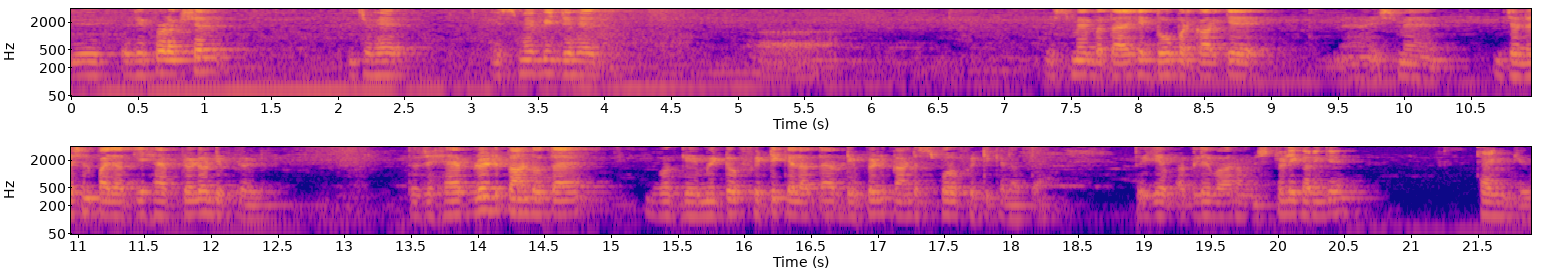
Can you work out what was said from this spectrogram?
ये रिप्रोडक्शन जो है, इसमें भी जो है इसमें बताया कि दो प्रकार के इसमें जनरेशन पाई जाती है हैप्लोइड और डिप्लोइड तो जो हैप्लोइड प्लांट होता है वह गेमिटोफिटिक कहलाता है और डिप्लोइड प्लांट स्पोरोफिटिक कहलाता है। तो ये अगली बार हम स्टडी करेंगे। थैंक यू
